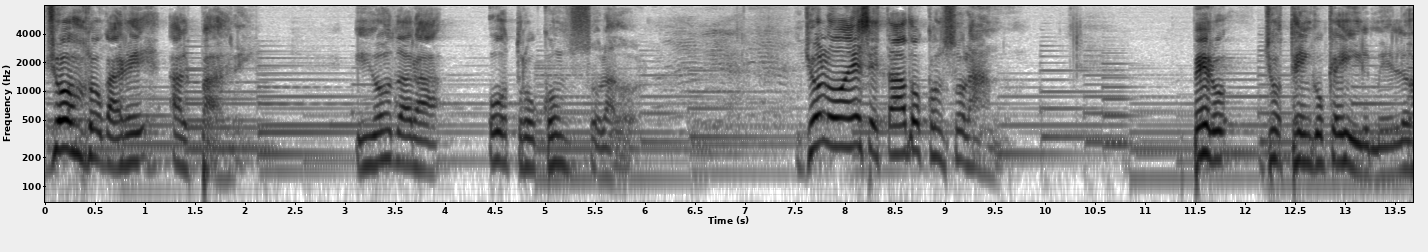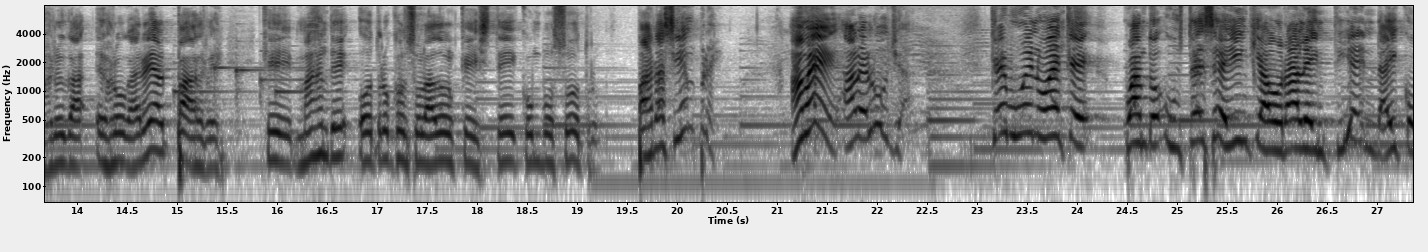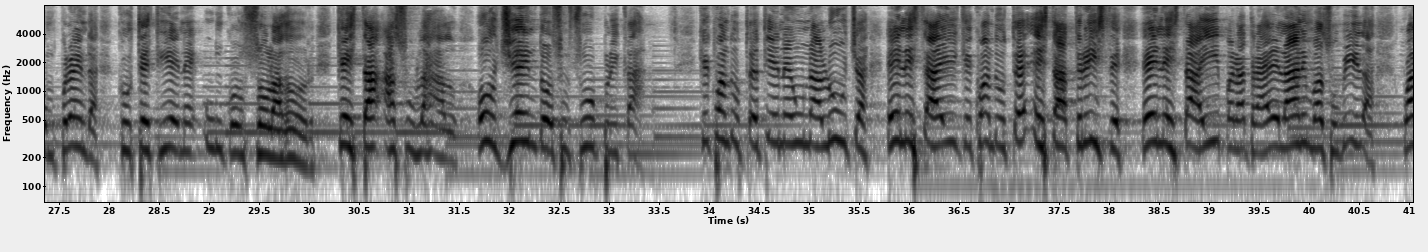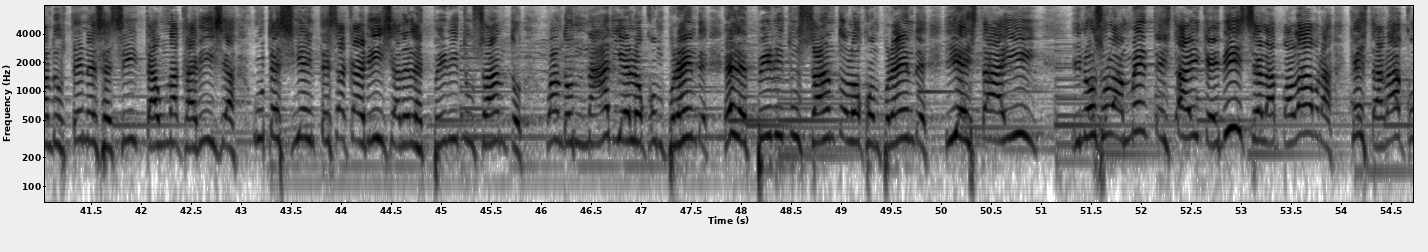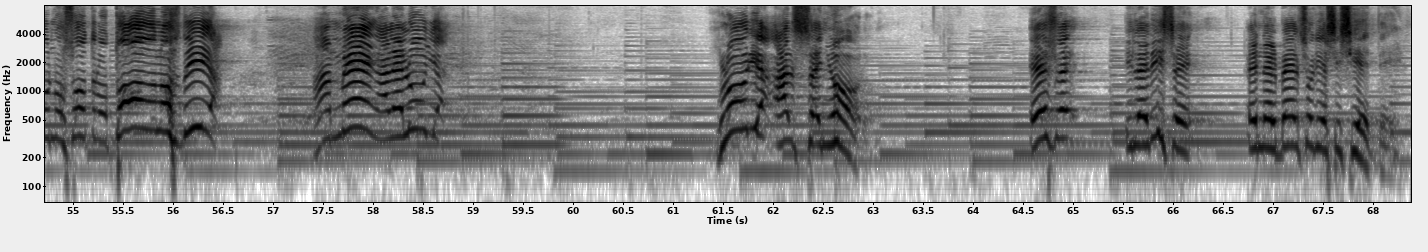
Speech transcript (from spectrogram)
yo rogaré al Padre y os dará otro consolador. Yo lo he estado consolando, pero yo tengo que irme. Le rogaré al Padre que mande otro consolador que esté con vosotros para siempre. Amén, aleluya. Qué bueno es que cuando usted se hinque ahora le entienda y comprenda que usted tiene un consolador que está a su lado, oyendo su súplica que cuando usted tiene una lucha, Él está ahí, que cuando usted está triste, Él está ahí para traer el ánimo a su vida. Cuando usted necesita una caricia, usted siente esa caricia del Espíritu Santo. Cuando nadie lo comprende, el Espíritu Santo lo comprende y está ahí. Y no solamente está ahí, que dice la palabra que estará con nosotros todos los días. Amén, aleluya. Gloria al Señor. Ese, y le dice en el verso 17,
